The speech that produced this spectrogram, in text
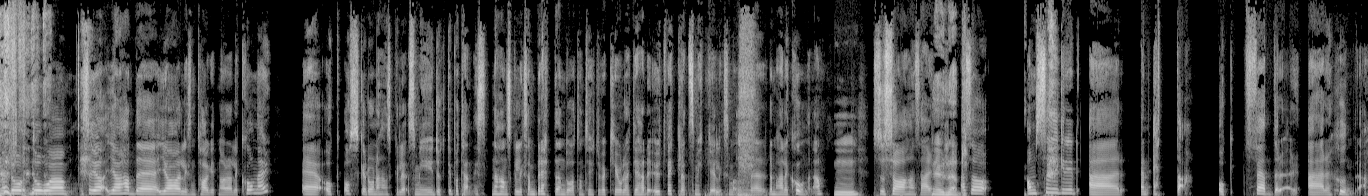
Men då, då, så jag, jag, hade, jag har liksom tagit några lektioner eh, och Oskar då när han skulle, som är ju duktig på tennis, när han skulle liksom berätta ändå att han tyckte det var kul att jag hade utvecklats mycket liksom under de här lektionerna, Mm. så sa han så här, Jag är rädd. Alltså, om Sigrid är en etta och Federer är hundra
